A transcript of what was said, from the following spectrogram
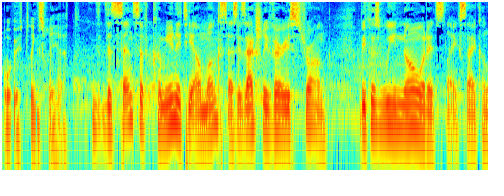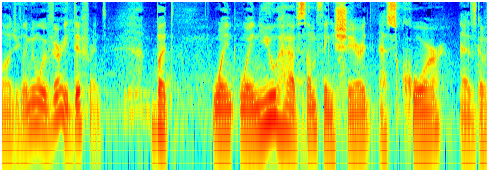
og ytringsfrihet. The sense of community amongst us is actually very strong because we know what it's like psychologically. I mean, we're very different. But when, when you have something shared as core, as a,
